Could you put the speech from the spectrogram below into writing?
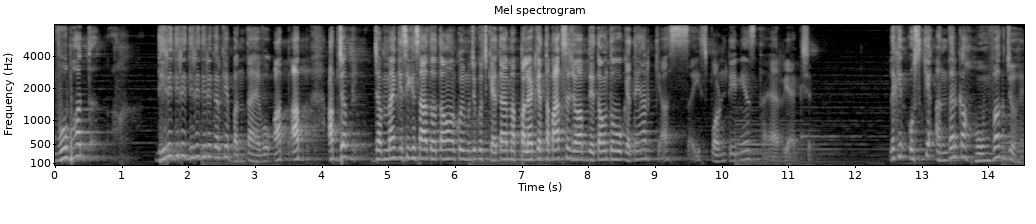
वो बहुत धीरे धीरे धीरे धीरे करके बनता है। वो आप आप अब जब जब मैं किसी के साथ होता हूँ और कोई मुझे कुछ कहता है मैं पलट के तपाक से जवाब देता हूँ तो वो कहते हैं यार क्या सही स्पॉन्टेनियस था यार रिएक्शन। लेकिन उसके अंदर का होमवर्क जो है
